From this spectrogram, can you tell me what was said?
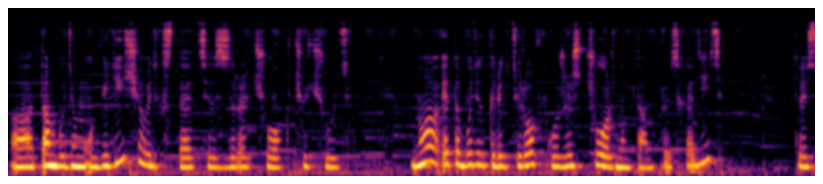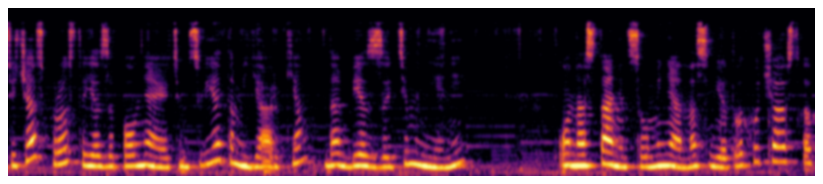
а, там будем увеличивать, кстати, зрачок чуть-чуть. Но это будет корректировка уже с черным там происходить. То есть сейчас просто я заполняю этим цветом ярким, да, без затемнений. Он останется у меня на светлых участках.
